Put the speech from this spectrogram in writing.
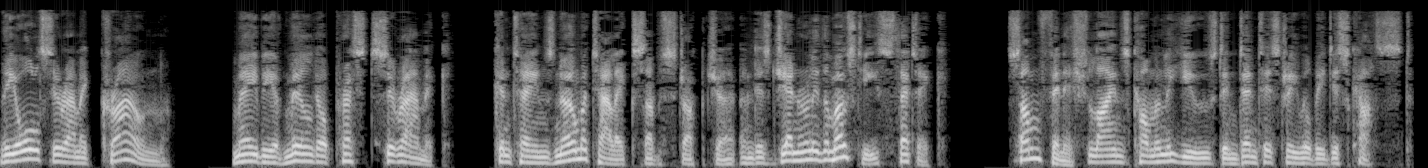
The all-ceramic crown may be of milled or pressed ceramic, contains no metallic substructure and is generally the most aesthetic. Some finish lines commonly used in dentistry will be discussed.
